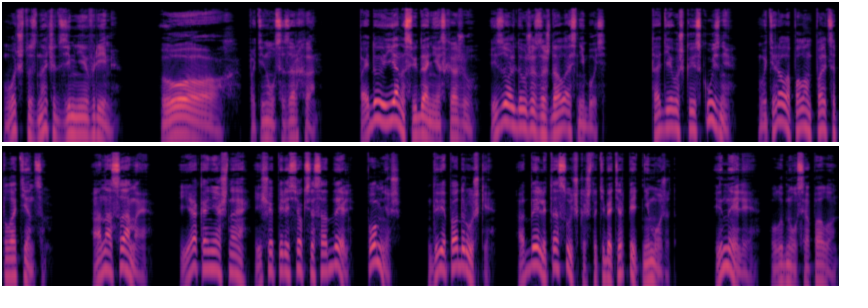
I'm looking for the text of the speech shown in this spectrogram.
Вот что значит зимнее время. «Ох!» — потянулся Зархан. «Пойду и я на свидание схожу. Изольда уже заждалась, небось». Та девушка из кузни вытирала Аполлон пальцы полотенцем. «Она самая. Я, конечно, еще пересекся с Адель, помнишь? Две подружки. Адель — та сучка, что тебя терпеть не может. И Нелли», — улыбнулся Аполлон.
